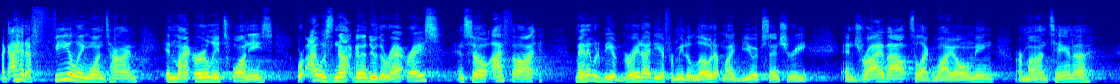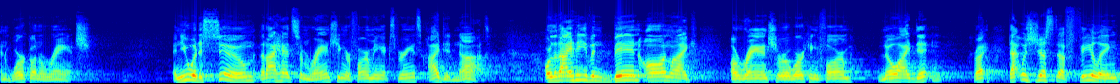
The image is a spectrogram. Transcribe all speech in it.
Like I had a feeling one time in my early 20s where I was not going to do the rat race. And so I thought, man, it would be a great idea for me to load up my Buick Century and drive out to like Wyoming or Montana and work on a ranch. And you would assume that I had some ranching or farming experience. I did not. Or that I had even been on like a ranch or a working farm. No, I didn't, right? That was just a feeling.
